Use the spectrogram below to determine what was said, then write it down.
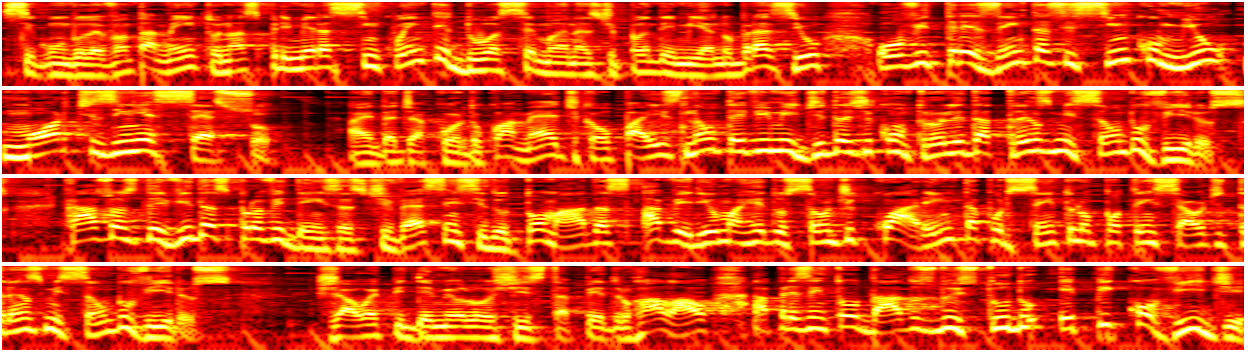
Segundo o levantamento, nas primeiras 52 semanas de pandemia no Brasil, houve 305 mil mortes em excesso. Ainda de acordo com a médica, o país não teve medidas de controle da transmissão do vírus. Caso as devidas providências tivessem sido tomadas, haveria uma redução de 40% no potencial de transmissão do vírus. Já o epidemiologista Pedro Halal apresentou dados do estudo Epicovid,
